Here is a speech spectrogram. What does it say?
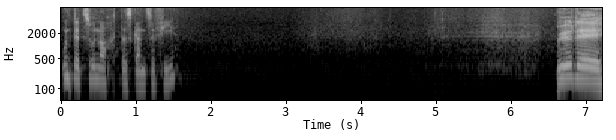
und dazu noch das ganze Vieh? Würde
